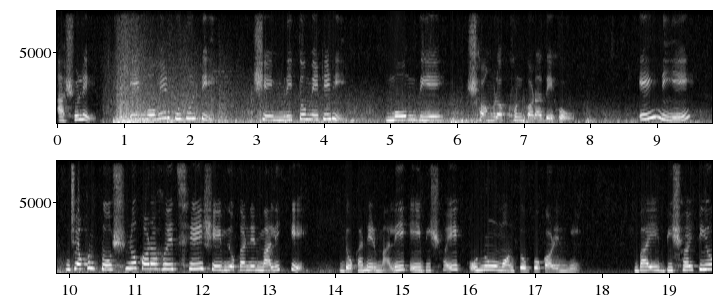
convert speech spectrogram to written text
আসলে এই মোমের পুতুলটি সেই মৃত মেয়েটিরই মোম দিয়ে সংরক্ষণ করা দেহ। এই নিয়ে যখন প্রশ্ন করা হয়েছে, সেই দোকানের মালিককে, দোকানের মালিক এই বিষয়ে কোনো মন্তব্য করেননি বা এই বিষয়টিও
